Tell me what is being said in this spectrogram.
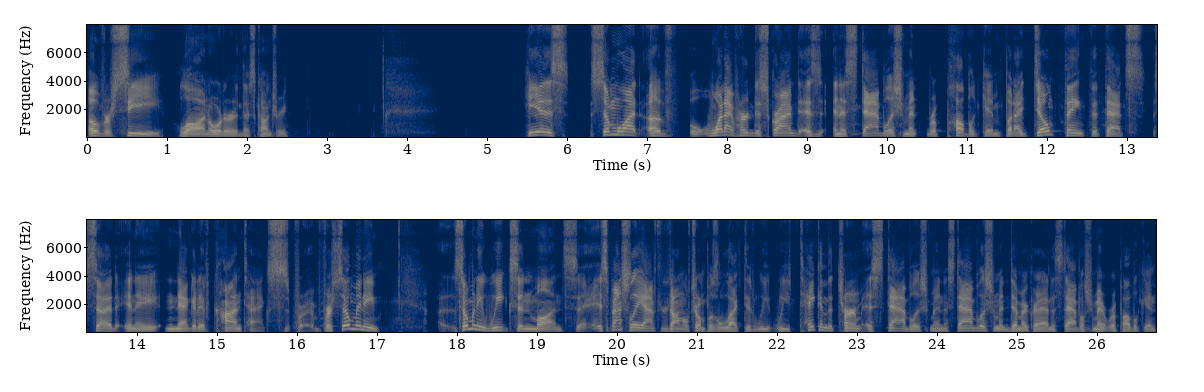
oversee law and order in this country. He is somewhat of what I've heard described as an establishment Republican, but I don't think that that's said in a negative context. For, for so many so many weeks and months, especially after Donald Trump was elected, we we've taken the term establishment, establishment Democrat, establishment Republican,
